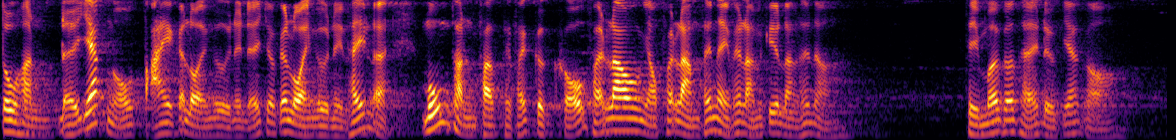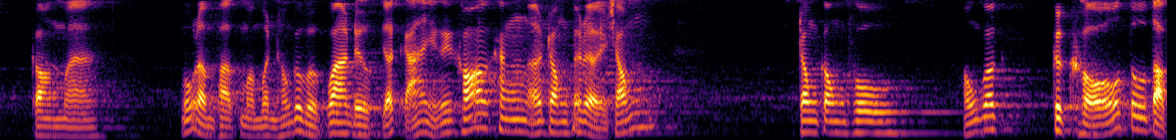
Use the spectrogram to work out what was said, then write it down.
tu hành để giác ngộ tại cái loài người này để cho cái loài người này thấy là muốn thành Phật thì phải cực khổ, phải lau nhọc, phải làm thế này, phải làm thế kia, làm thế nọ. Thì mới có thể được giác ngộ. Còn mà muốn làm Phật mà mình không có vượt qua được tất cả những cái khó khăn ở trong cái đời sống trong công phu không có cực khổ tu tập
